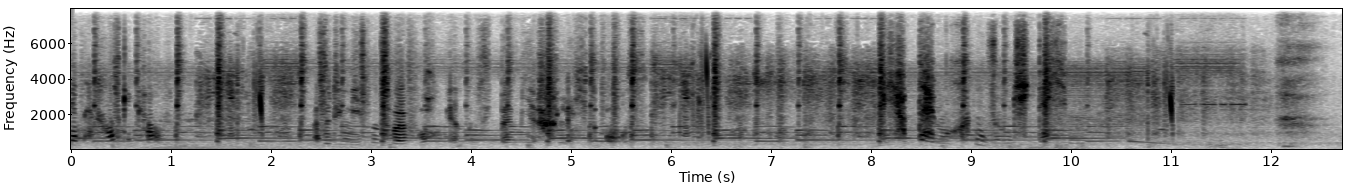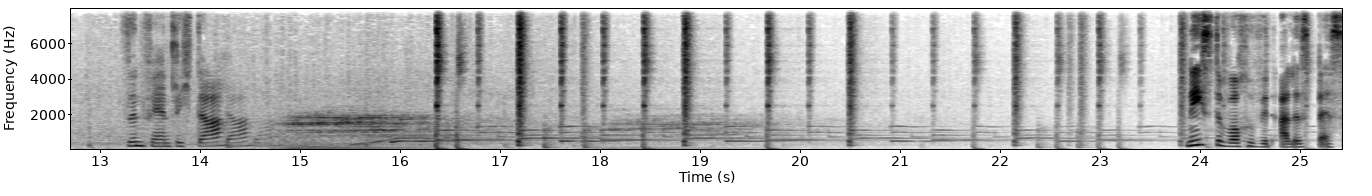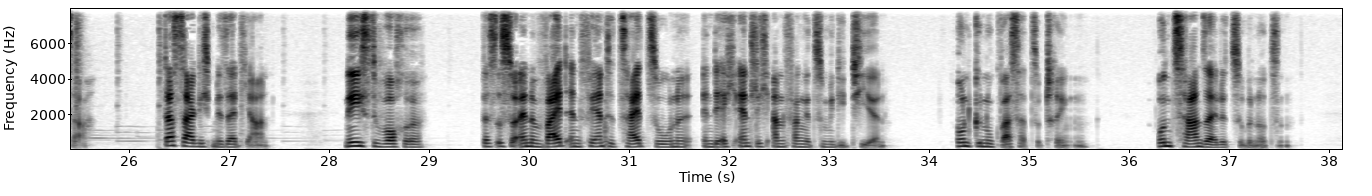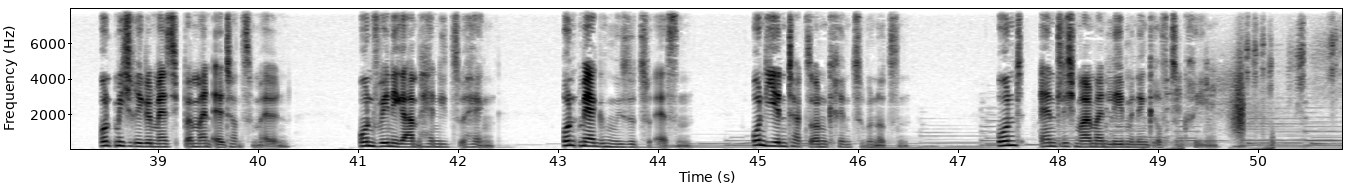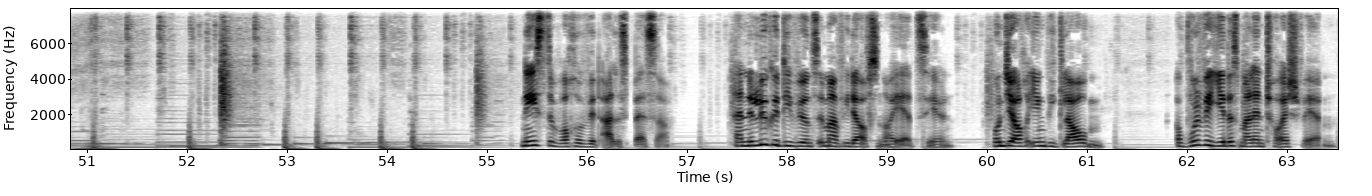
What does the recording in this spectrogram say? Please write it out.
jetzt ein Haus gekauft. Also die nächsten zwölf Wochenenden sieht bei mir schlecht aus. Ich hab da im Rücken so ein Stechen. Sind wir endlich da? Ja. Nächste Woche wird alles besser. Das sage ich mir seit Jahren. Nächste Woche. Das ist so eine weit entfernte Zeitzone, in der ich endlich anfange zu meditieren. Und genug Wasser zu trinken. Und Zahnseide zu benutzen. Und mich regelmäßig bei meinen Eltern zu melden. Und weniger am Handy zu hängen. Und mehr Gemüse zu essen. Und jeden Tag Sonnencreme zu benutzen. Und endlich mal mein Leben in den Griff zu kriegen. Nächste Woche wird alles besser. Eine Lüge, die wir uns immer wieder aufs Neue erzählen. Und ja auch irgendwie glauben. Obwohl wir jedes Mal enttäuscht werden.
